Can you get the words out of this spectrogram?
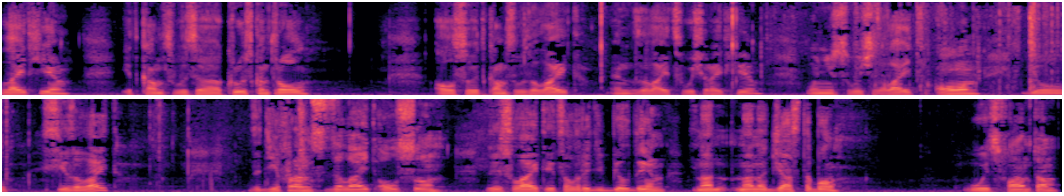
light here. It comes with a cruise control. Also it comes with a light and the light switch right here. When you switch the light on you'll see the light. The difference the light also. This light it's already built in non-adjustable with phantom.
